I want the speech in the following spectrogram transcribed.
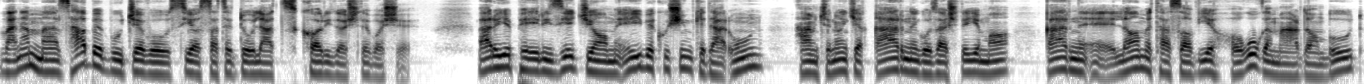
و نه مذهب بودجه و سیاست دولت کاری داشته باشه. برای پیریزی جامعه‌ای بکوشیم که در اون همچنان که قرن گذشته ما قرن اعلام تصاوی حقوق مردان بود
